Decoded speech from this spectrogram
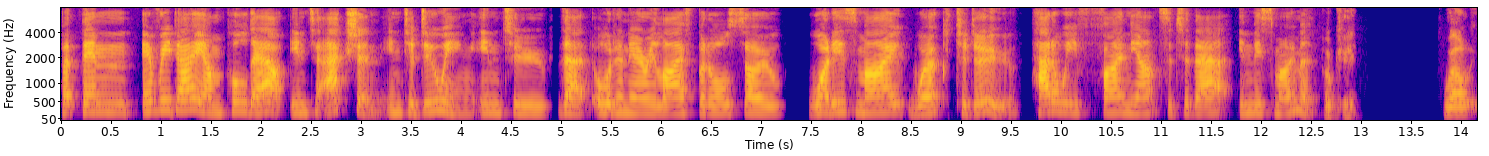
But then every day I'm pulled out into action, into doing, into that ordinary life, but also what is my work to do? How do we find the answer to that in this moment? Okay. Well,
